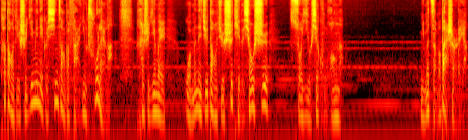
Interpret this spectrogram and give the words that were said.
他到底是因为那个心脏的反应出来了，还是因为我们那具道具尸体的消失，所以有些恐慌呢。你们怎么办事的呀？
